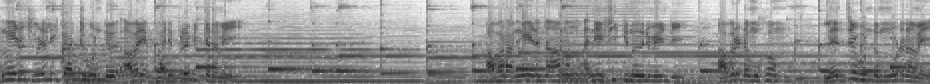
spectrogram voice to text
അങ്ങയുടെ ചുഴലിക്കാറ്റ് കൊണ്ട് അവരെ പരിഭ്രമിക്കണമേ. അവർ അങ്ങയുടെ നാമം അന്വേഷിക്കുന്നതിനു വേണ്ടി അവരുടെ മുഖം ലജ്ജ കൊണ്ട് മൂടണമേ.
